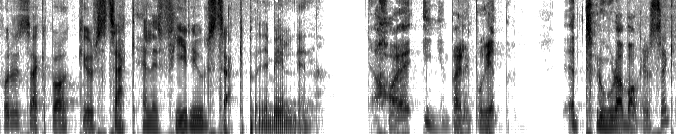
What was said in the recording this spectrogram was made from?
Forhjulstrekk, bakhjulstrekk eller firehjulstrekk på denne bilen din? Det har jeg ingen peiling på, gitt. Jeg tror det er bakhjulstrekk,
